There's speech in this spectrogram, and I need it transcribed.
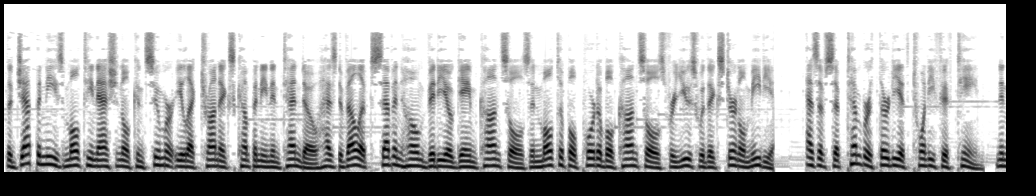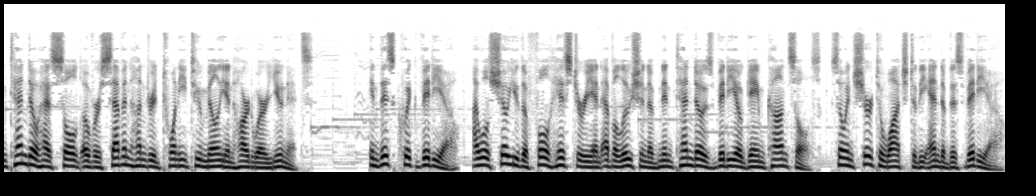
The Japanese multinational consumer electronics company Nintendo has developed seven home video game consoles and multiple portable consoles for use with external media. As of September 30, 2015, Nintendo has sold over 722 million hardware units. In this quick video, I will show you the full history and evolution of Nintendo's video game consoles, so ensure to watch to the end of this video.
